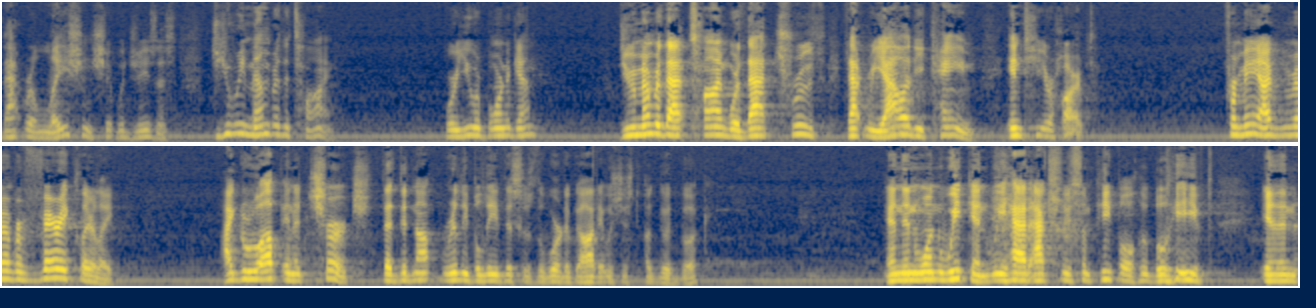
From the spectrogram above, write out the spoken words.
that relationship with Jesus. Do you remember the time where you were born again? Do you remember that time where that truth, that reality came into your heart? For me, I remember very clearly. I grew up in a church that did not really believe this was the Word of God, it was just a good book. And then one weekend, we had actually some people who believed in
